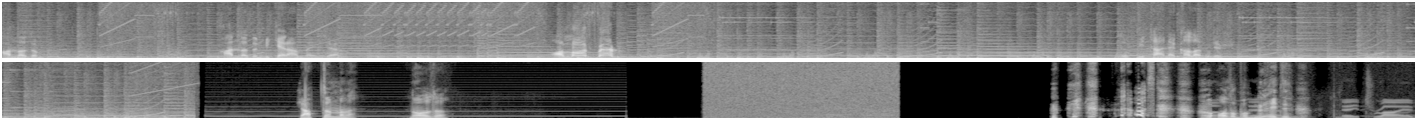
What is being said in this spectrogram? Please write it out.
Anladım. Anladım. Bir kere anlayınca. Allah Ekber. Dur bir tane kalabilir. Yaptın mı lan? Ne oldu? Oğlum bu neydi? They tried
